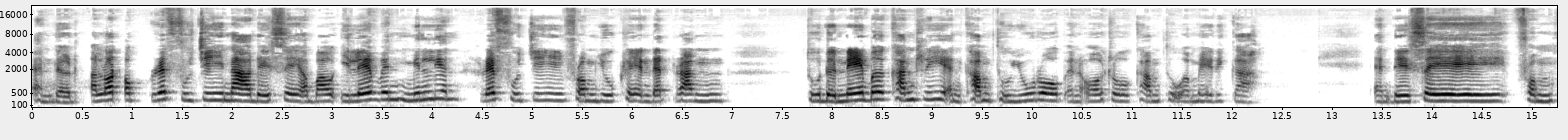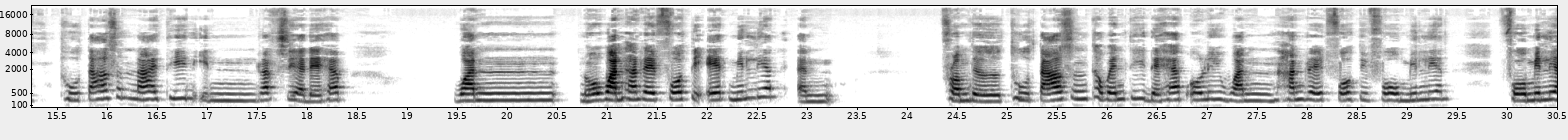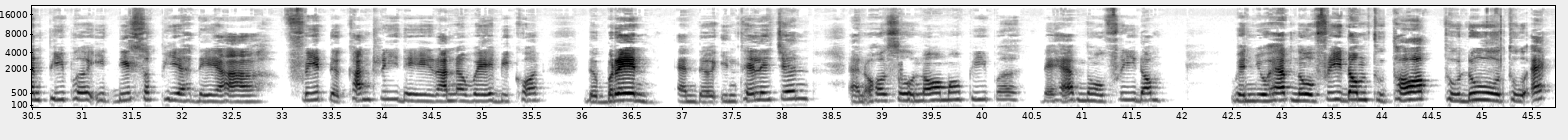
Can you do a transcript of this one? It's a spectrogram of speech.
And uh, a lot of refugee now, they say about 11 million refugee from Ukraine that run to the neighbor country and come to Europe and also come to America. And they say from 2019 in Russia they have one no 148 million. And from the 2020 they have only 144 million. 4 million people it disappear. They are fled the country they run away because the brain and the intelligence and also normal people they have no freedom. When you have no freedom to talk to do to act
